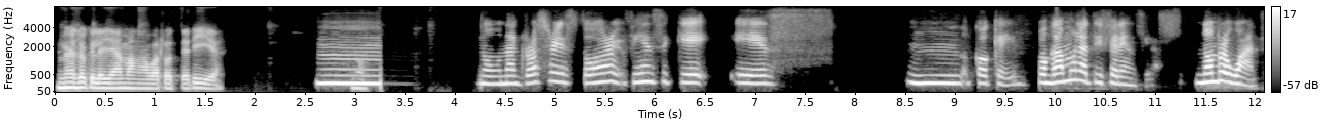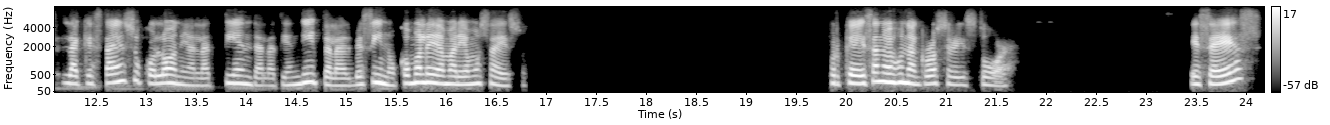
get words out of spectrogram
No es lo que le llaman abarrotería. Mm, no, una grocery store, fíjense que es, mm, ok, pongamos las diferencias. Number one, la que está en su colonia, la tienda, la tiendita, la del vecino, ¿cómo le llamaríamos a eso? Porque esa no es una grocery store. Esa es,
